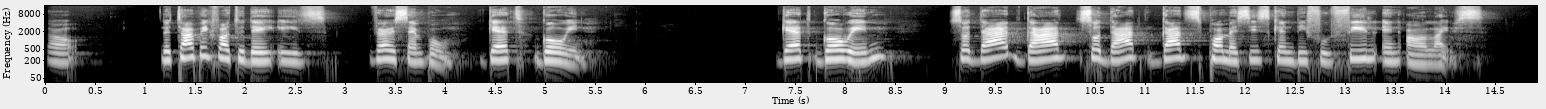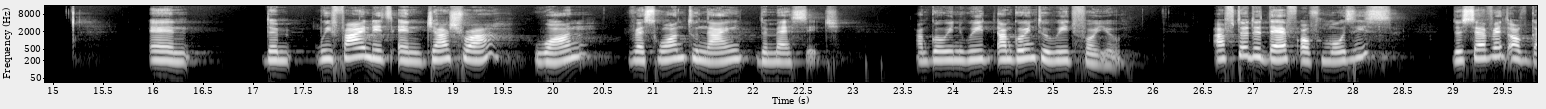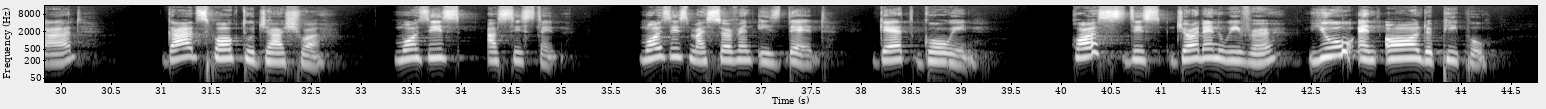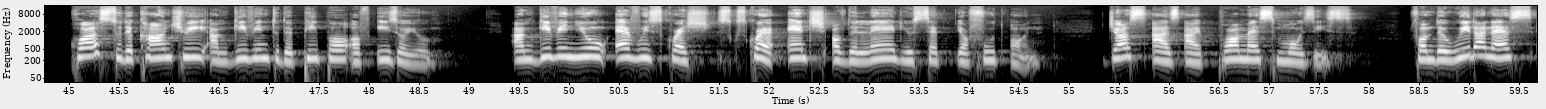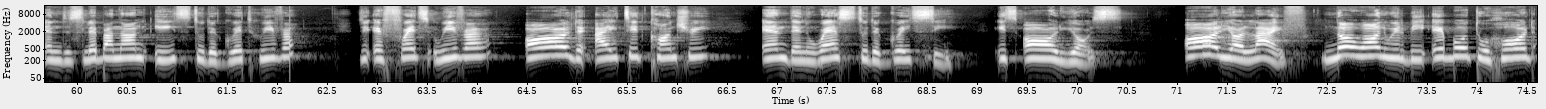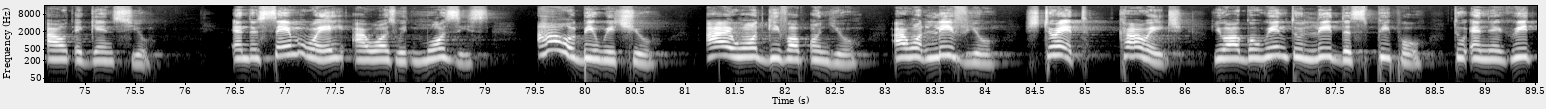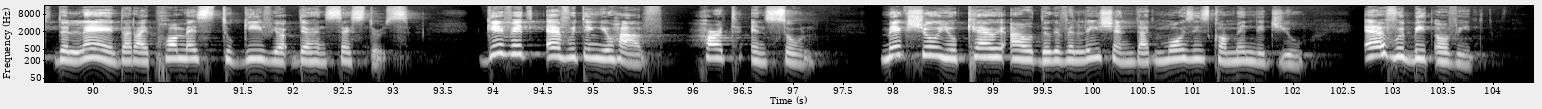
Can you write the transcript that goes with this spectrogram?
So, the topic for today is very simple get going. Get going so that God so that God's promises can be fulfilled in our lives. And the, we find it in Joshua 1 verse 1 to 9, the message. I'm going, read, I'm going to read for you. After the death of Moses, the servant of God, God spoke to Joshua, Moses' assistant. Moses, my servant, is dead. Get going. Cross this Jordan River, you and all the people. Cross to the country I'm giving to the people of Israel. I'm giving you every square, square inch of the land you set your foot on, just as I promised Moses. From the wilderness in this Lebanon east to the great river, the Euphrates River, all the Hittite country, and then west to the great sea. It's all yours. All your life, no one will be able to hold out against you. In the same way I was with Moses, I will be with you. I won't give up on you. I won't leave you. Strength, courage. You are going to lead this people to inherit the land that I promised to give your, their ancestors. Give it everything you have, heart and soul. Make sure you carry out the revelation that Moses commanded you, every bit of it.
